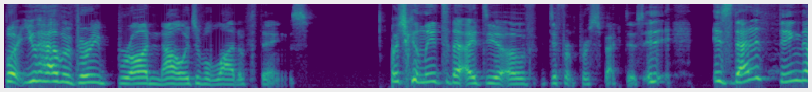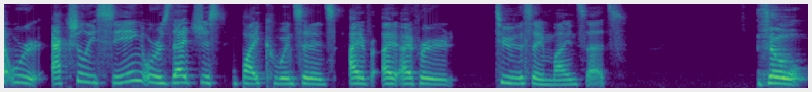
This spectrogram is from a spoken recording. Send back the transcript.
but you have a very broad knowledge of a lot of things which can lead to that idea of different perspectives. Is, is that a thing that we're actually seeing or is that just by coincidence i've I, have i have heard two of the same mindsets so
